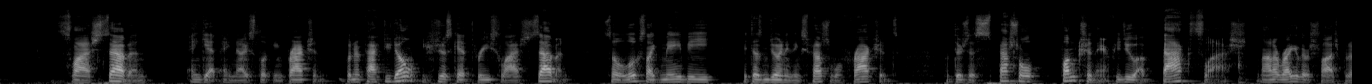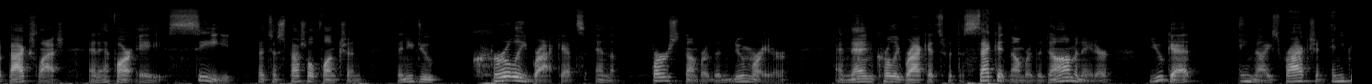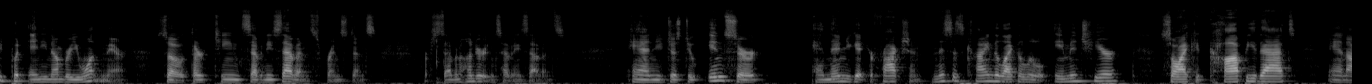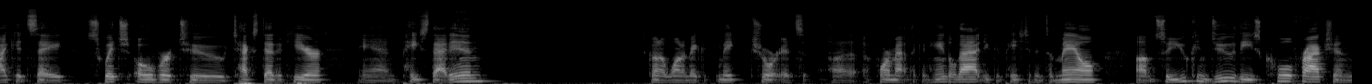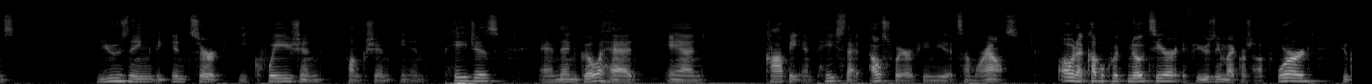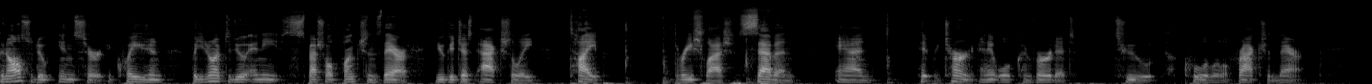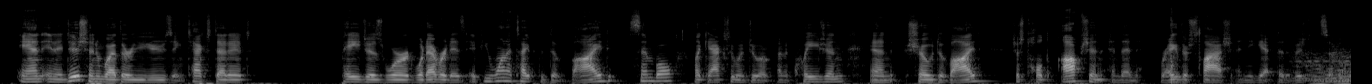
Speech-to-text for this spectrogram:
slash 7 and get a nice looking fraction. But in fact you don't. You just get 3 slash 7. So it looks like maybe it doesn't do anything special with fractions. But there's a special function there. If you do a backslash, not a regular slash but a backslash, and FRAC, that's a special function. Then you do curly brackets and the first number, the numerator, and then curly brackets with the second number, the denominator, you get a nice fraction. And you could put any number you want in there. So 1377ths for instance or 777ths. And you just do insert and then you get your fraction. And this is kind of like a little image here. So I could copy that and I could say switch over to TextEdit here and paste that in. Going to want to make, make sure it's a, a, format that can handle that. You can paste it into mail. Um, so you can do these cool fractions using the insert equation function in Pages and then go ahead and copy and paste that elsewhere if you need it somewhere else. Oh, and a couple quick notes here. If you're using Microsoft Word, you can also do insert equation, but you don't have to do any special functions there. You could just actually type 3 slash 7 and hit return and it will convert it to a cool little fraction there. And in addition, whether you're using TextEdit, Pages, Word, whatever it is, if you want to type the divide symbol, like you actually want to do an equation and show divide, just hold Option and then regular slash and you get a division symbol.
